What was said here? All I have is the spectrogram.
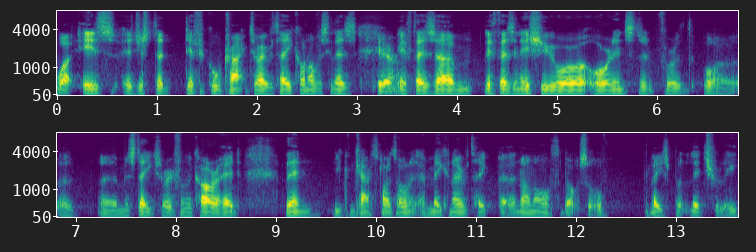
what is uh, just a difficult track to overtake on. Obviously, there's Yeah. if there's um if there's an issue or or an incident for or a, a mistake sorry from the car ahead, then you can capitalize on it and make an overtake at an unorthodox sort of place. But literally,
